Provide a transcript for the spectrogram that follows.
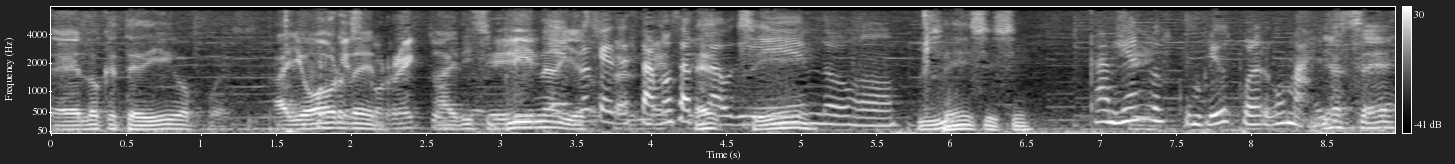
Es lo que te digo, pues. Hay orden, correcto. hay disciplina Es y lo es... que te estamos totalmente. aplaudiendo. Sí, sí, sí. Cambian los cumplidos por algo malo. Ya sé.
